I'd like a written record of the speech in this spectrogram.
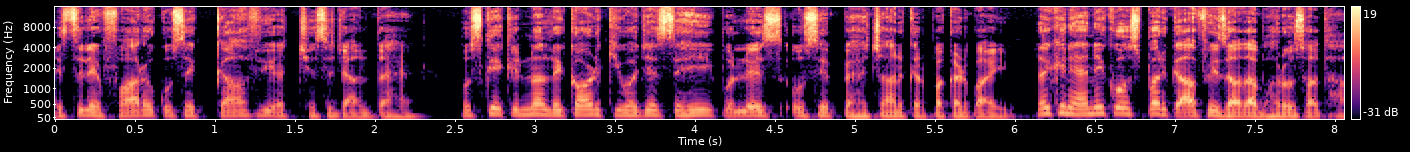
इसलिए फारूक उसे काफ़ी अच्छे से जानता है। उसके क्रिमिनल रिकॉर्ड की वजह से ही पुलिस उसे पहचान कर पकड़ पाई। लेकिन एनी को उस पर काफ़ी ज़्यादा भरोसा था,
